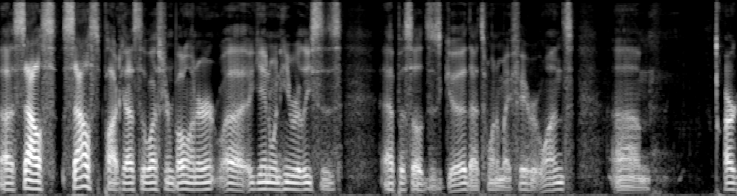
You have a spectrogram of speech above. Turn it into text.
uh, South podcast, the Western Bowhunter, uh, again, when he releases episodes, is good. That's one of my favorite ones. Um, our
